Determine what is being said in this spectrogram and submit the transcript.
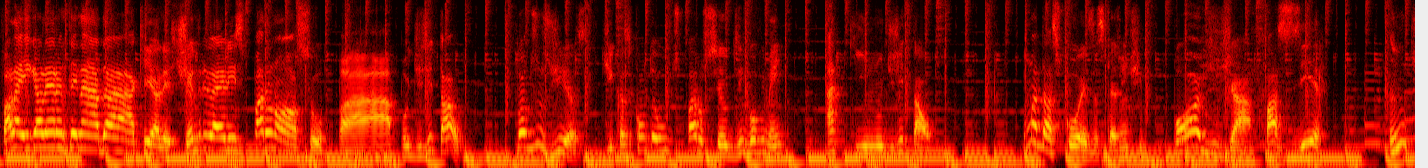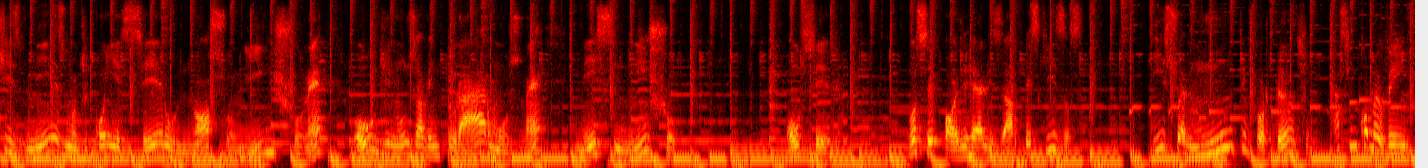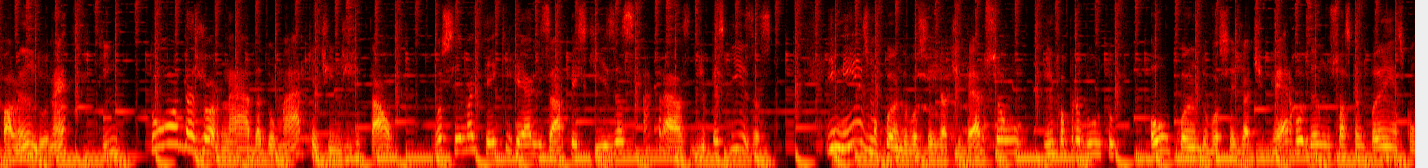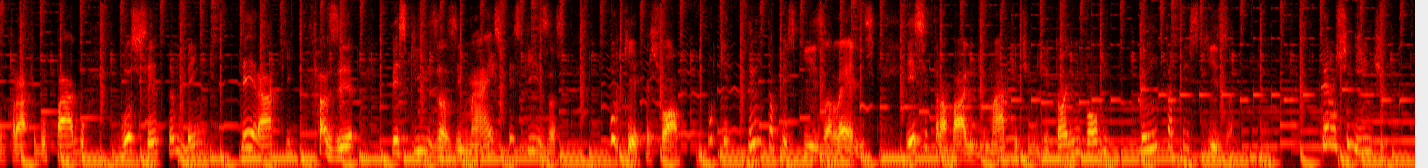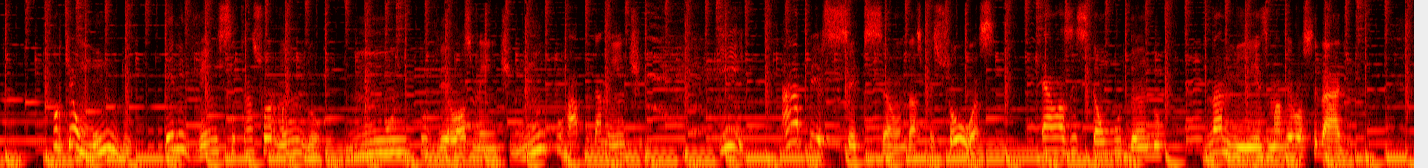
Fala aí, galera antenada! Aqui é Alexandre Leles para o nosso Papo Digital. Todos os dias, dicas e conteúdos para o seu desenvolvimento aqui no digital. Uma das coisas que a gente pode já fazer antes mesmo de conhecer o nosso nicho, né? Ou de nos aventurarmos, né? Nesse nicho, ou seja, você pode realizar pesquisas. Isso é muito importante, assim como eu venho falando, né? Que em toda a jornada do marketing digital, você vai ter que realizar pesquisas atrás de pesquisas. E mesmo quando você já tiver o seu infoproduto ou quando você já tiver rodando suas campanhas com tráfego pago, você também terá que fazer pesquisas e mais pesquisas. Por quê, pessoal? Por que tanta pesquisa, Lelis? Esse trabalho de marketing digital envolve tanta pesquisa. Pelo seguinte, porque o mundo ele vem se transformando muito velozmente, muito rapidamente. E a percepção das pessoas, elas estão mudando na mesma velocidade.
